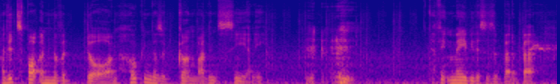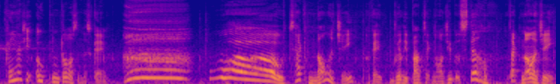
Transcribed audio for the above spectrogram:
I did spot another door. I'm hoping there's a gun, but I didn't see any. I think maybe this is a better bet. Can you actually open doors in this game? Whoa! Technology. Okay, really bad technology, but still technology.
